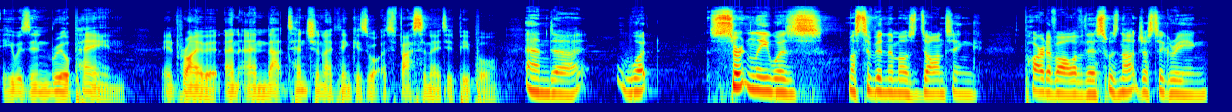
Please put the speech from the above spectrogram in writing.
he was in real pain in private, and and that tension I think is what has fascinated people. And uh, what certainly was must have been the most daunting part of all of this was not just agreeing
